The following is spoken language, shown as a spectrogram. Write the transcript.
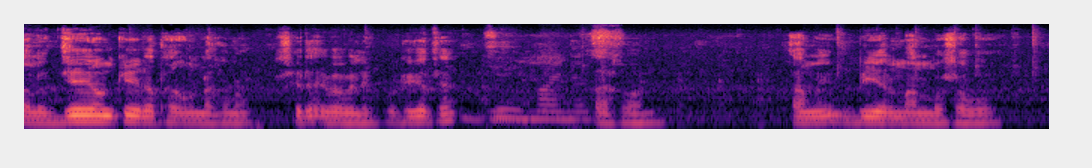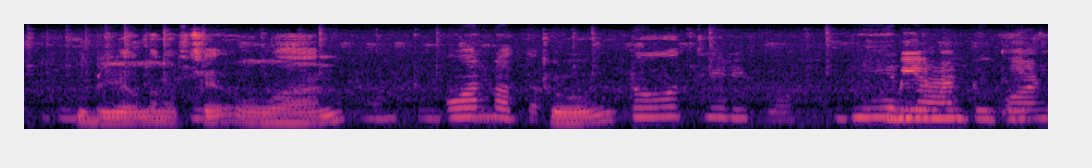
তাহলে যে অঙ্কে এটা থাকুক না কেন সেটা এভাবে লিখব ঠিক আছে? এখন আমি বি এর মান বসাবো। বি এর মান হচ্ছে ওয়ান ওয়ান টু মান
